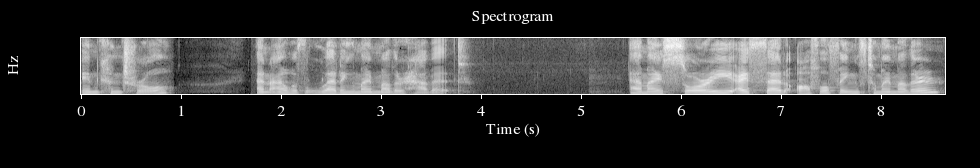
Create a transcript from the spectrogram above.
in control, and I was letting my mother have it. Am I sorry I said awful things to my mother?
